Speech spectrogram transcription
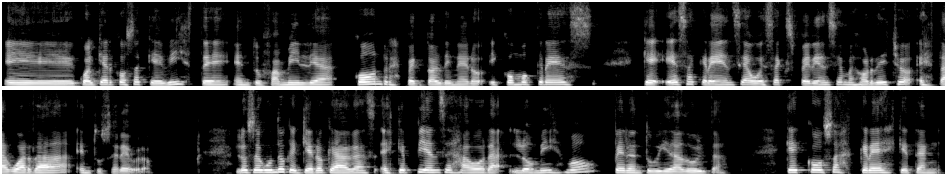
eh, cualquier cosa que viste en tu familia con respecto al dinero y cómo crees que esa creencia o esa experiencia, mejor dicho, está guardada en tu cerebro. Lo segundo que quiero que hagas es que pienses ahora lo mismo, pero en tu vida adulta. ¿Qué cosas crees que te han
